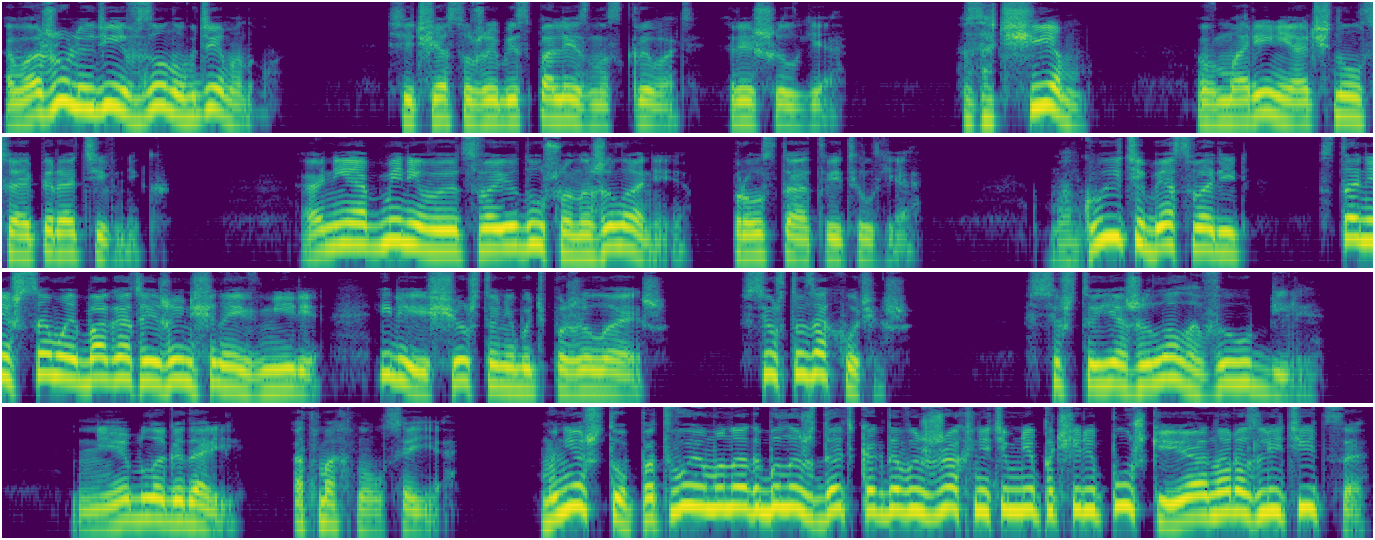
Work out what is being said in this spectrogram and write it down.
Вожу людей в зону к демону». «Сейчас уже бесполезно скрывать», — решил я. «Зачем?» В Марине очнулся оперативник. «Они обменивают свою душу на желание», — просто ответил я. «Могу и тебя сводить. Станешь самой богатой женщиной в мире, или еще что-нибудь пожелаешь. Все, что захочешь. Все, что я желала, вы убили. Не благодари, — отмахнулся я. Мне что, по-твоему, надо было ждать, когда вы жахнете мне по черепушке, и она разлетится?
